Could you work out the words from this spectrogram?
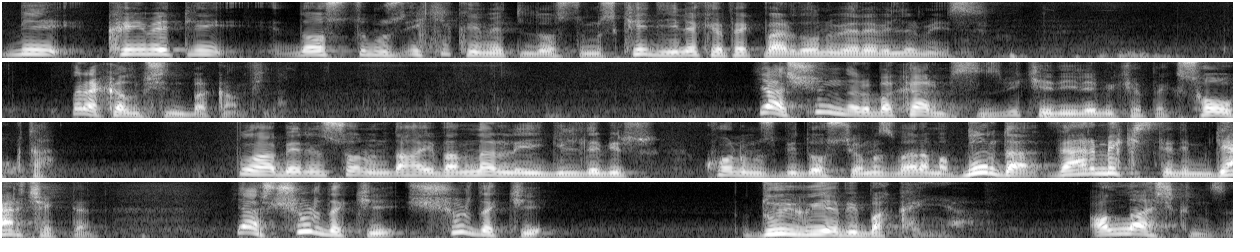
bir kıymetli dostumuz, iki kıymetli dostumuz kediyle köpek vardı. Onu verebilir miyiz? Bırakalım şimdi bakan filan. Ya şunlara bakar mısınız? Bir kediyle bir köpek soğukta. Bu haberin sonunda hayvanlarla ilgili de bir konumuz, bir dosyamız var ama burada vermek istedim gerçekten. Ya şuradaki, şuradaki duyguya bir bakın ya. Allah aşkınıza.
